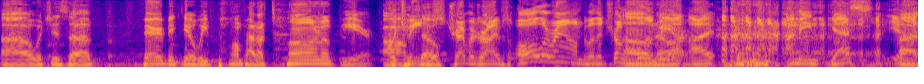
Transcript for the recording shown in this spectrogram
uh, which is a very big deal. We pump out a ton of beer, Which Um, means so- Trevor drives all around with a trunk full Oh of no! beer. I, I mean, yes, Yeah.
